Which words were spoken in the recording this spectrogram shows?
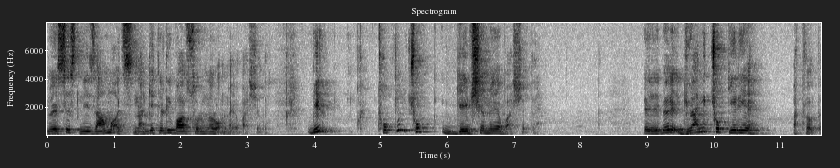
müesses nizamı açısından getirdiği bazı sorunlar olmaya başladı. Bir, toplum çok gevşemeye başladı. Ee, böyle güvenlik çok geriye atıldı.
